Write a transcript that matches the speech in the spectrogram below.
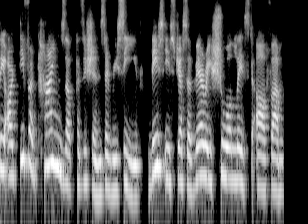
there are different kinds of positions they receive. This is just a very short list of um,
